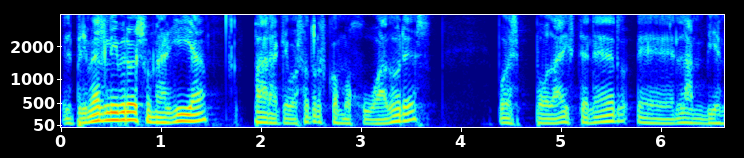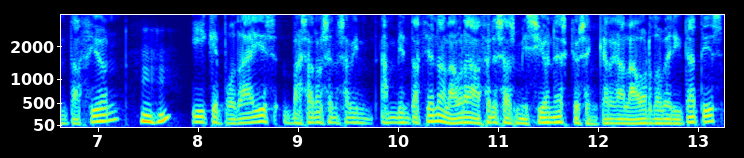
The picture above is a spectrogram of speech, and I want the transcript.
El primer libro es una guía para que vosotros como jugadores pues podáis tener eh, la ambientación y que podáis basaros en esa ambi- ambientación a la hora de hacer esas misiones que os encarga la Ordo Veritatis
